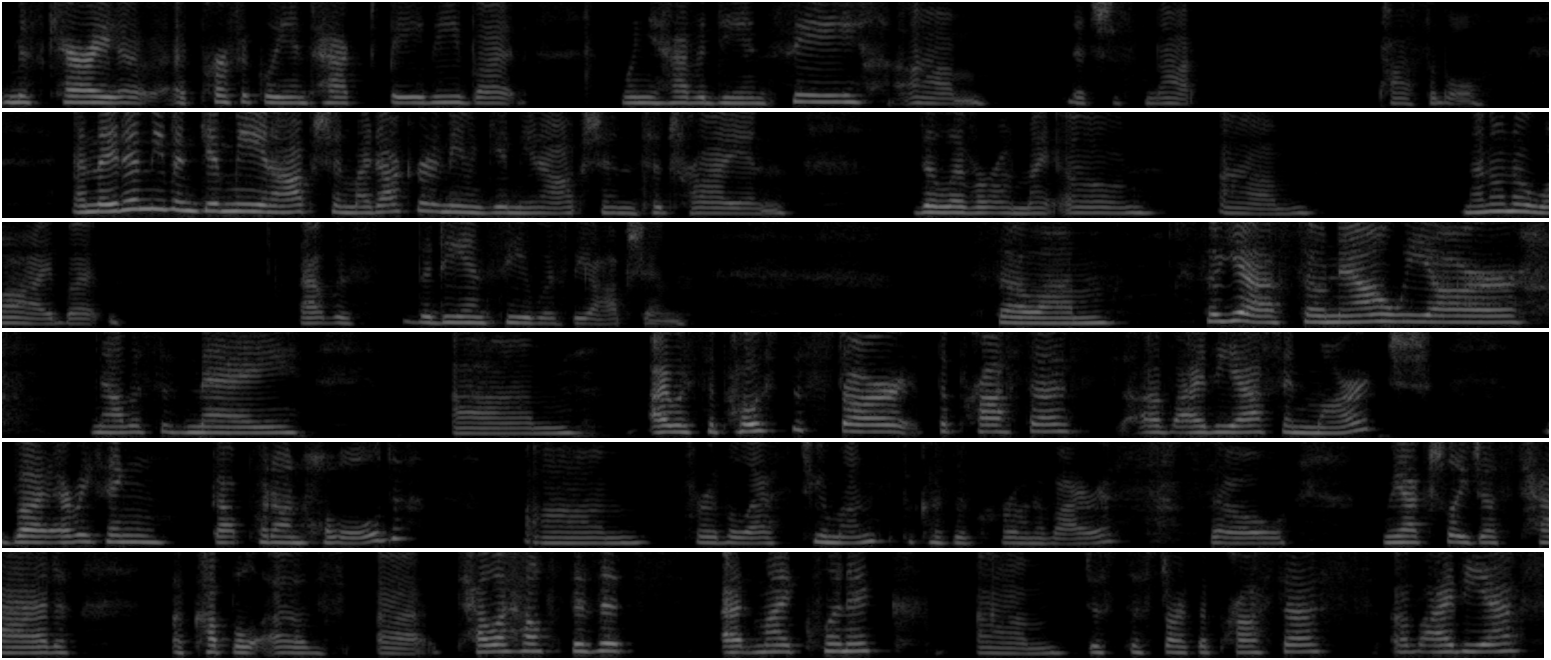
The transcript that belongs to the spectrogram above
miscarry a, a perfectly intact baby but when you have a D&C um, that's just not possible. And they didn't even give me an option. My doctor didn't even give me an option to try and deliver on my own. Um, i don't know why but that was the D&C was the option. So um so yeah so now we are now this is may um i was supposed to start the process of ivf in march but everything got put on hold um, for the last two months because of coronavirus so we actually just had a couple of uh, telehealth visits at my clinic um, just to start the process of IVF.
